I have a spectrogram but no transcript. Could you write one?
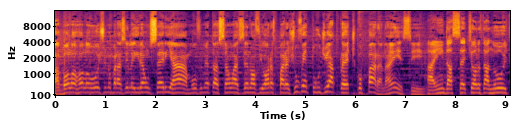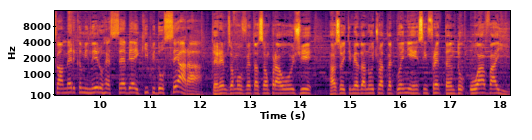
A bola rola hoje no Brasileirão Série A. Movimentação às 19 horas para Juventude e Atlético Paranaense. Ainda às 7 horas da noite, o América Mineiro recebe a equipe do Ceará. Teremos a movimentação para hoje às 8h30 da noite o Atlético Goianiense enfrentando o Havaí.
